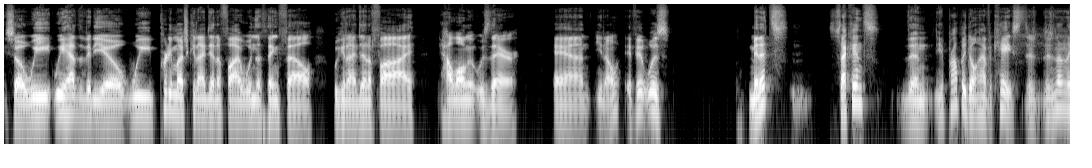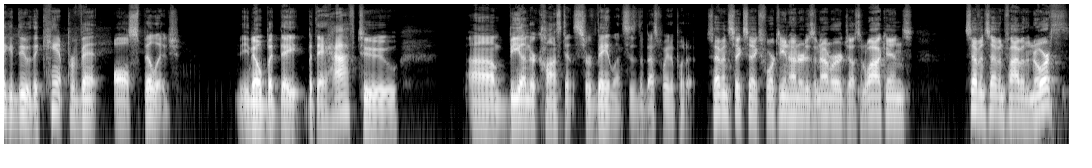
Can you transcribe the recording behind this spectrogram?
so we we have the video. We pretty much can identify when the thing fell. We can identify how long it was there. And, you know, if it was minutes, seconds, then you probably don't have a case. There's there's nothing they could do. They can't prevent all spillage. You know, but they but they have to um, be under constant surveillance is the best way to put it. 766 1400 is the number. Justin Watkins, 775 in the north,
